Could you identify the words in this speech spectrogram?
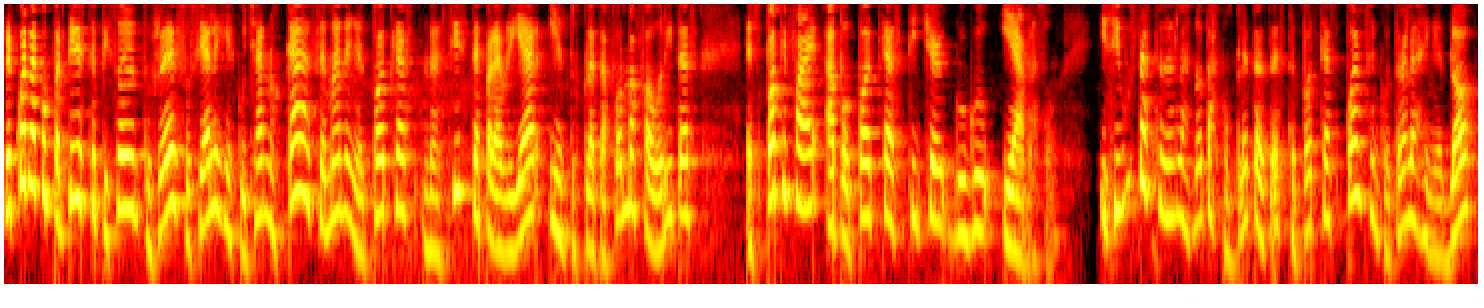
Recuerda compartir este episodio en tus redes sociales y escucharnos cada semana en el podcast Naciste para Brillar y en tus plataformas favoritas Spotify, Apple Podcast, Teacher, Google y Amazon. Y si gustas tener las notas completas de este podcast, puedes encontrarlas en el blog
